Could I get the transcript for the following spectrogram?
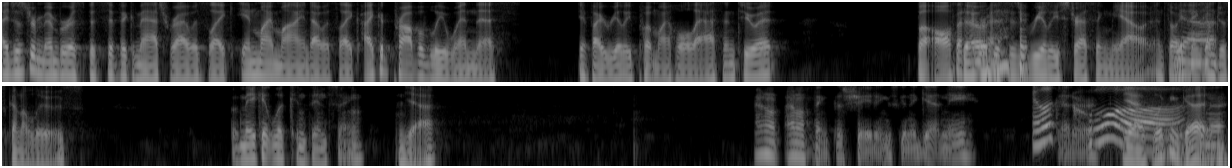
I just remember a specific match where I was like, in my mind, I was like, I could probably win this if I really put my whole ass into it. But also, I'd this is really stressing me out. And so I think I'm just going to lose. but make it look convincing. Yeah. I don't I don't think the shading's gonna get any. It looks Better. cool. Yeah, it's looking Just good. gonna-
